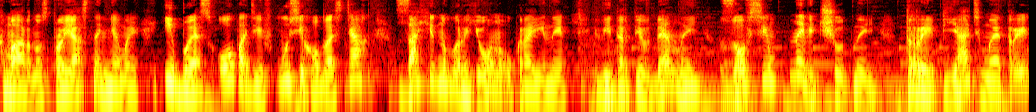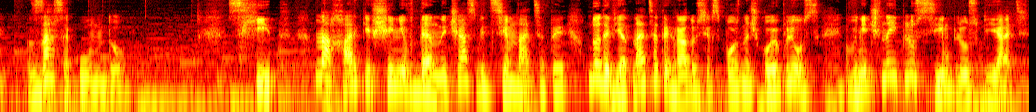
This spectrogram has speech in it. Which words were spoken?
Хмарно з проясненнями і без опадів в усіх областях західного регіону України. Вітер південний зовсім невідчутний 3-5 метри за секунду. Схід На Харківщині в денний час від 17 до 19 градусів з позначкою плюс, в нічний плюс 7 плюс 5.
